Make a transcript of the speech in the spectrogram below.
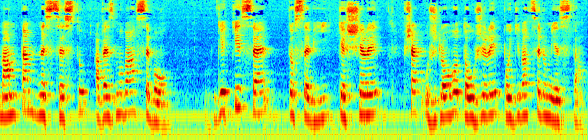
mám tam dnes cestu a vezmu vás sebou. Děti se, to se ví, těšili, však už dlouho toužili podívat se do města.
